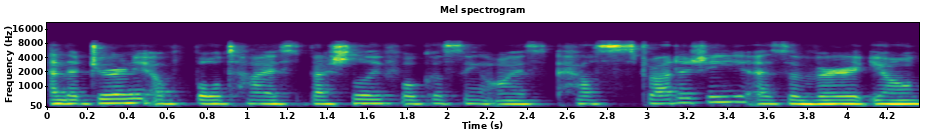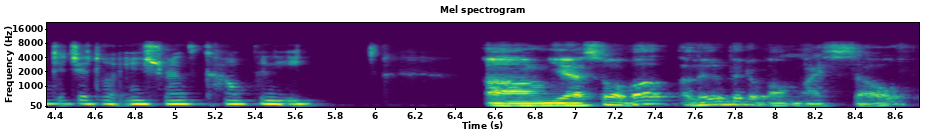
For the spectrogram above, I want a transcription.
and the journey of Bowtie, especially focusing on its health strategy as a very young digital insurance company. Um, yeah, so about a little bit about myself.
